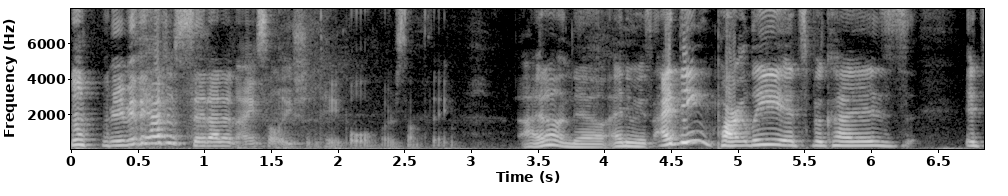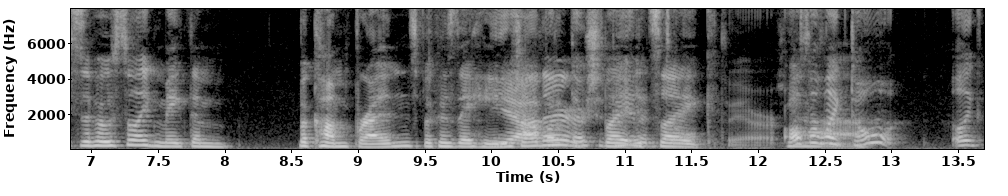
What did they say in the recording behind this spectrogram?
maybe they had to sit at an isolation table or something. I don't know. Anyways, I think partly it's because it's supposed to like make them become friends because they hate each other. But, there should but it's like there. Also, like, don't like.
